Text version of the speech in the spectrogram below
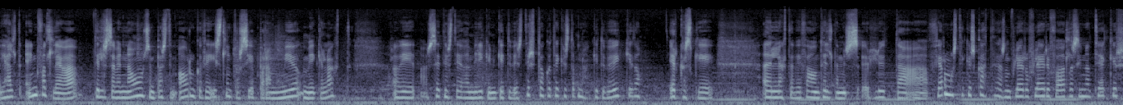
Ég held einfallega til þess að við náum sem bestum árangur fyrir Ísland og sé bara mjög mikilvægt að við setjum stíðað með ríkinu, getur við styrt okkur tekjastofna, getur við aukið þá, er kannski eðlilegt að við fáum til dæmis hluta af fjármástekjuskatti þar sem fleiri og fleiri fá alla sína tekjur,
